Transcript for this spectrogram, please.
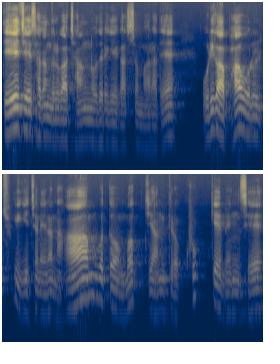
대제사장들과 장로들에게 가서 말하되 우리가 바울을 죽이기 전에는 아무것도 먹지 않기로 굳게 맹세하였으니.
